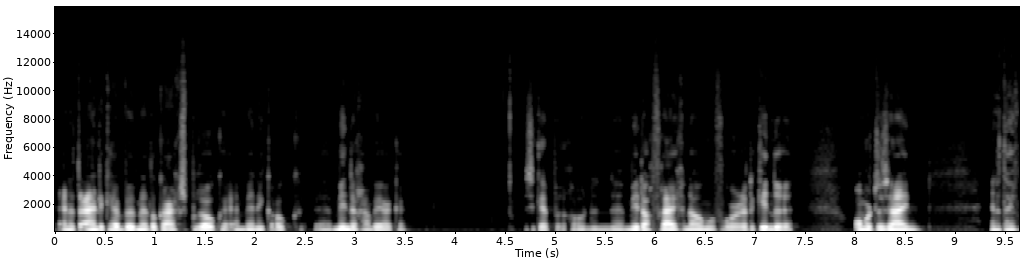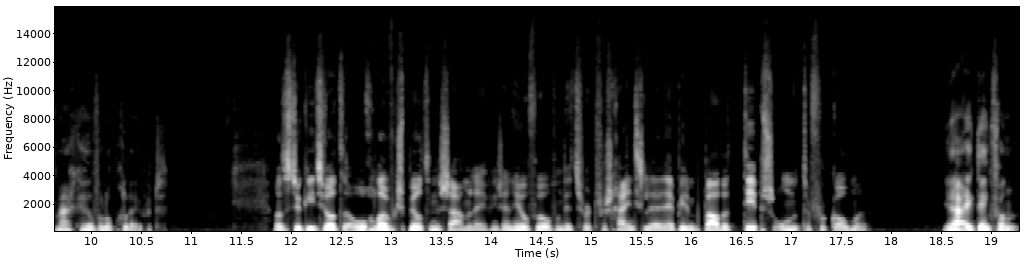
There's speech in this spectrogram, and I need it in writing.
En uiteindelijk hebben we met elkaar gesproken en ben ik ook minder gaan werken. Dus ik heb gewoon een middag vrijgenomen voor de kinderen om er te zijn. En dat heeft me eigenlijk heel veel opgeleverd. Het is natuurlijk iets wat ongelooflijk speelt in de samenleving. Er zijn heel veel van dit soort verschijnselen. Heb je een bepaalde tips om het te voorkomen? Ja, ik denk van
